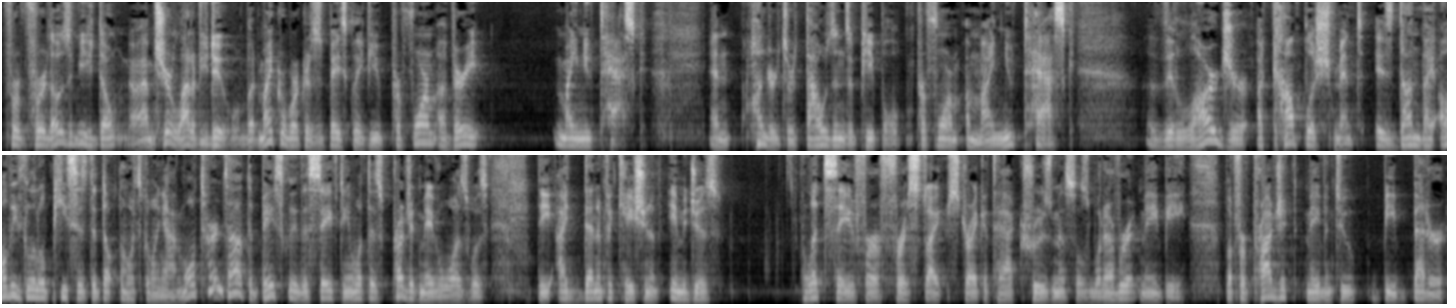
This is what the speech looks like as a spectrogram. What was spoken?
For, for those of you who don't know, I'm sure a lot of you do, but micro workers is basically if you perform a very minute task and hundreds or thousands of people perform a minute task, the larger accomplishment is done by all these little pieces that don't know what's going on. Well, it turns out that basically the safety and what this Project Maven was was the identification of images. Let's say for a first strike, strike attack, cruise missiles, whatever it may be, but for Project Maven to be better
